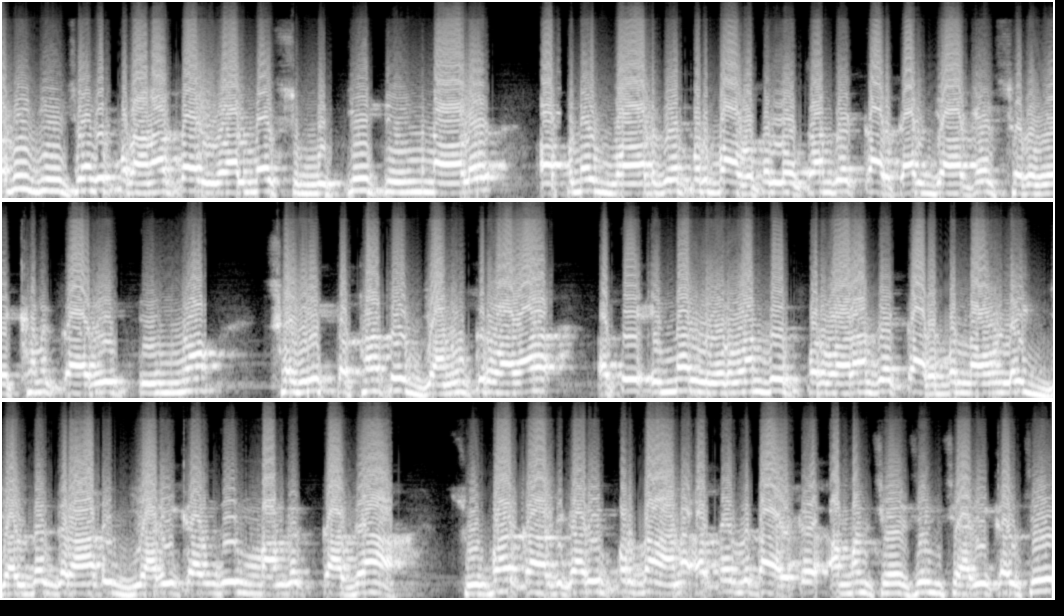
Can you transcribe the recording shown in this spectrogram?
Abhijeet Singh ਪੁਰਾਣਾ ਧਾਰੀਵਾਲ ਨੇ ਸਮੁੱਚੀ ਟੀਮ ਨਾਲ ਆਪਣੇ ਵਾਰਡ ਦੇ ਪ੍ਰਭਾਵਿਤ ਲੋਕਾਂ ਦੇ ਘਰ ਘਰ ਜਾ ਕੇ ਸਰਵੇਖਣ ਟੀਮ ਨੂੰ ਸਹੀ ਤੱਥਾਂ ਤੇ ਜਾਣੂ ਕਰਵਾਇਆ ਅਤੇ ਇਹਨਾਂ ਲੋੜਵੰਦ ਪਰਿਵਾਰਾਂ ਦੇ ਘਰ ਬਣਾਉਣ ਲਈ ਜਲਦ ਗ੍ਰਾਂਟ ਜਾਰੀ ਕਰਨ ਦੀ ਮੰਗ ਕਰਦਿਆਂ ਸੂਬਾ ਕਾਰਜਕਾਰੀ ਪ੍ਰਧਾਨ ਅਤੇ ਵਿਧਾਇਕ ਅਮਨ ਸ਼ੇਰ ਸਿੰਘ ਸ਼ਹਿਰੀ ਕਲਸੀ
